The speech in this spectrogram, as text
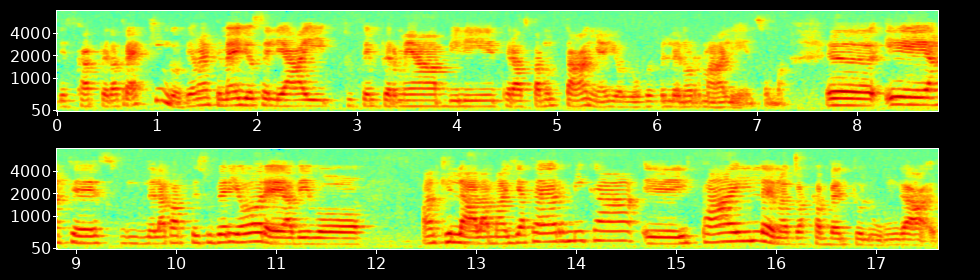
Le scarpe da trekking, ovviamente meglio se le hai tutte impermeabili per alta montagna, io avevo quelle normali, insomma. Uh, e anche nella parte superiore avevo anche là la maglia termica, il pile e una giacca a vento lunga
